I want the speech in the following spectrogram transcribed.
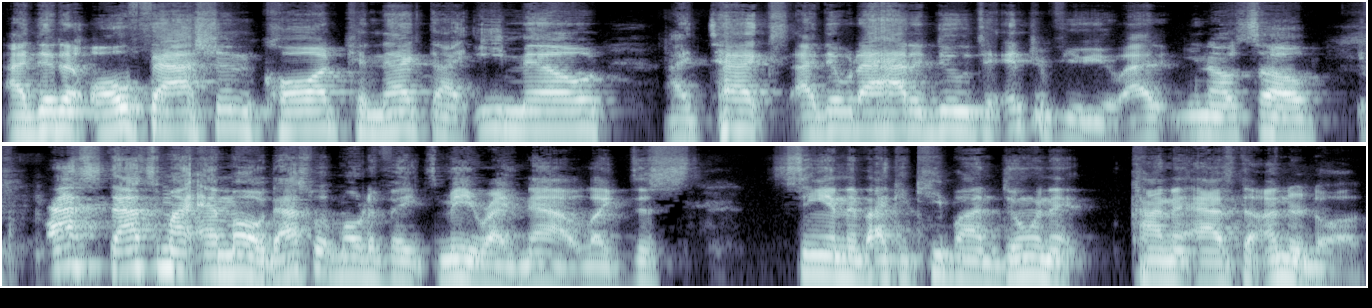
I did it old fashioned, called, connect. I emailed, I text, I did what I had to do to interview you. I, you know, so that's that's my mo. That's what motivates me right now. Like just seeing if I can keep on doing it, kind of as the underdog.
